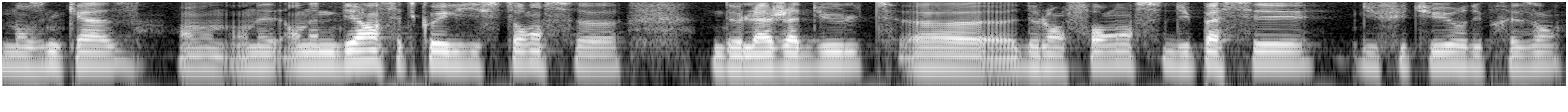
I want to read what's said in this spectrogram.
dans une case. On, aime bien cette coexistence de l'âge adulte, de l'enfance, du passé, du futur, du présent.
